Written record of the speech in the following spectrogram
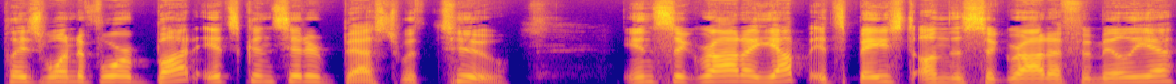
Plays one to four, but it's considered best with two. In Sagrada, yep, it's based on the Sagrada Familia,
